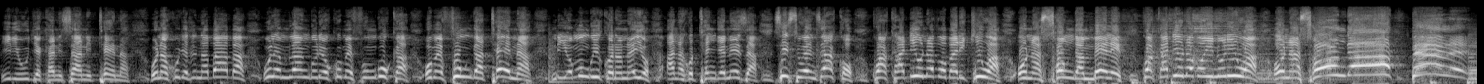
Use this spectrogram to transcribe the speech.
Ili uje kanisani tena. Unakuja tena baba ule mlango uliokuwa umefunguka umefunga tena. Ndiyo mungu yuko namna hiyo anakutengeneza. Sisi wenzako kwa kadi unavyobarikiwa unasonga mbele. Kwa kadi unavyoinuliwa unasonga mbele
